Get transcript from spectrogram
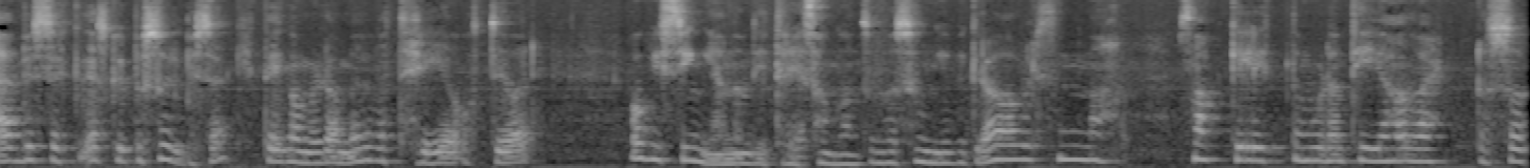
jeg, besøk, jeg skulle på sorbesøk til ei gammel dame. Hun var 83 år. Og vi synger gjennom de tre sangene som var sunget i begravelsen. Og snakker litt om hvordan tida hadde vært. Og så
